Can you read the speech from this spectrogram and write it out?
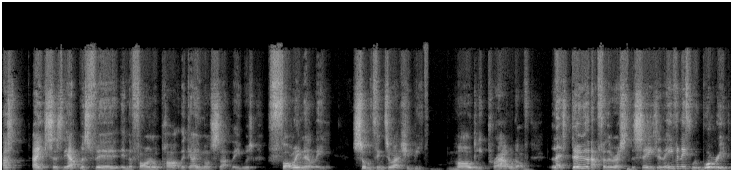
as H says, the atmosphere in the final part of the game on Saturday was finally something to actually be mildly proud of. Let's do that for the rest of the season, even if we're worried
